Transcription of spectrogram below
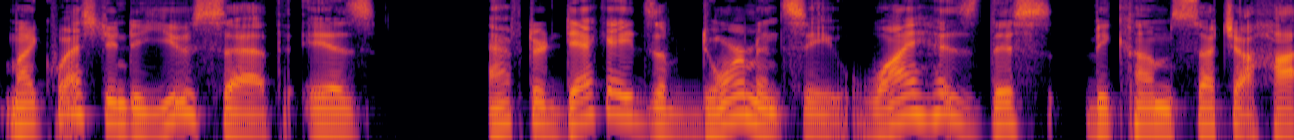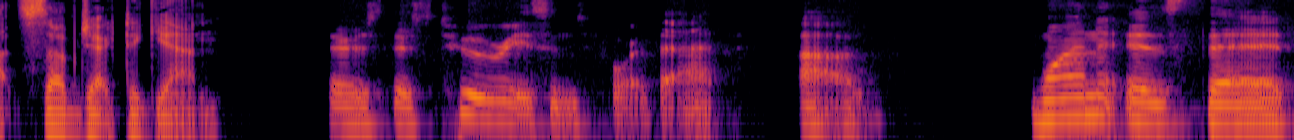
My question to you, Seth, is after decades of dormancy, why has this become such a hot subject again? There's there's two reasons for that. Uh, one is that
